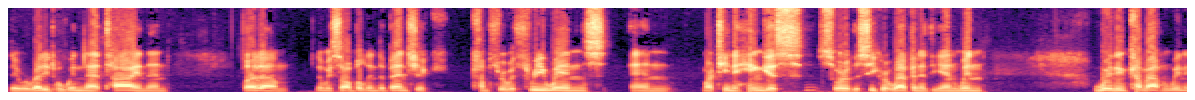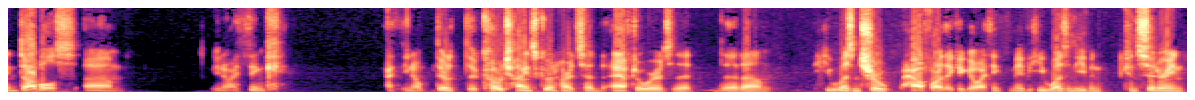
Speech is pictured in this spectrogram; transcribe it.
they were ready to win that tie. And then, but um, then we saw Belinda Bencic come through with three wins, and Martina Hingis, sort of the secret weapon at the end, win win and come out and win in doubles. Um, you know, I think you know, the coach Heinz Günthardt said afterwards that that um, he wasn't sure how far they could go. I think maybe he wasn't even considering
